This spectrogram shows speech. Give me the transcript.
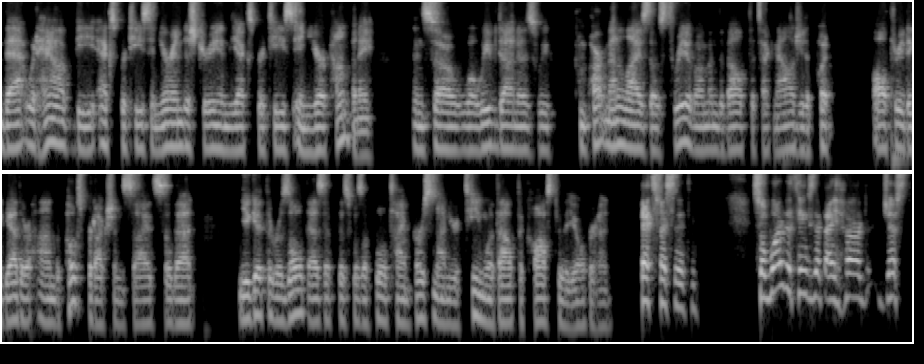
that would have the expertise in your industry and the expertise in your company. And so what we've done is we've compartmentalize those three of them and developed the technology to put all three together on the post production side so that you get the result as if this was a full time person on your team without the cost or the overhead. That's fascinating. So, one of the things that I heard just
